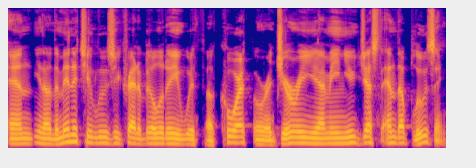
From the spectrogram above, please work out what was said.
And, you know, the minute you lose your credibility with a court or a jury, I mean, you just end up losing.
